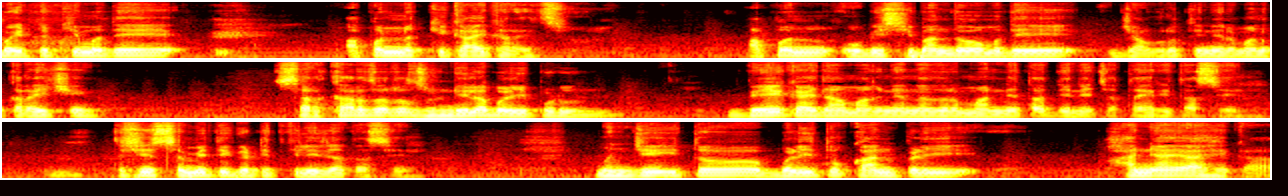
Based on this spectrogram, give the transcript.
बैठकीमध्ये आपण नक्की काय करायचं? आपण ओबीसी बांधवामध्ये जागृती निर्माण करायची. सरकार जर झुंडीला बळी पडून बेकायदा मागण्यांना जर मान्यता देण्याच्या तयारीत असेल तशी समिती गठीत केली जात असेल म्हणजे इथं बळी तो कानपिळी हा न्याय आहे का?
